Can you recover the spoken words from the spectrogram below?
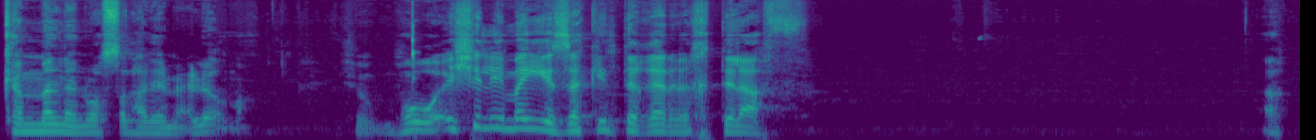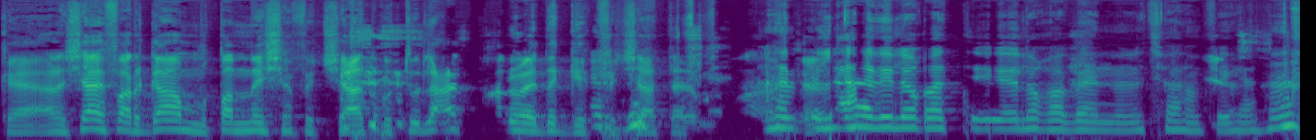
كملنا نوصل هذه المعلومة. شوف، هو إيش اللي يميزك أنت غير الاختلاف؟ أوكي أنا شايف أرقام مطنشة في الشات قلت لا خلوني أدقق في الشات؟ لا هذه لغة لغة بيننا نتفاهم فيها.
